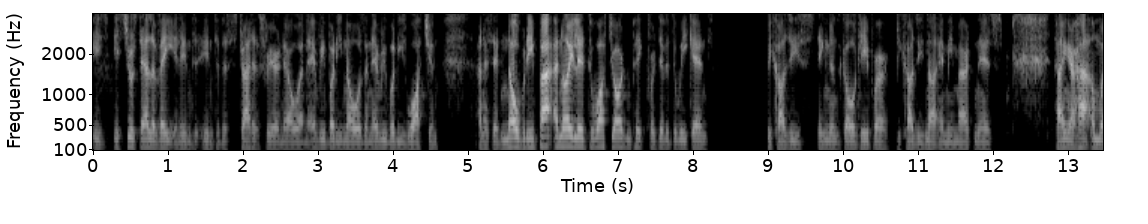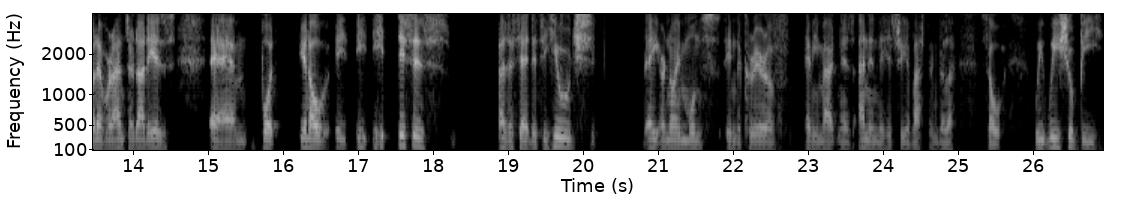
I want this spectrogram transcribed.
is it's just elevated into into the stratosphere now, and everybody knows, and everybody's watching. And I said nobody bat an eyelid to what Jordan Pickford did at the weekend because he's England's goalkeeper, because he's not Emmy Martinez. Hang your hat on whatever answer that is. Um, but you know, it, it, it, this is, as I said, it's a huge eight or nine months in the career of Emmy Martinez and in the history of Aston Villa. So we we should be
